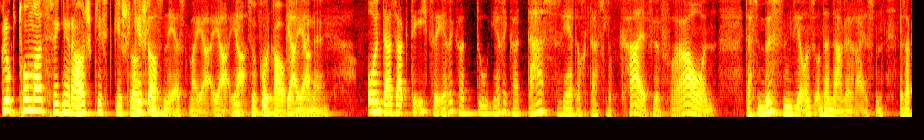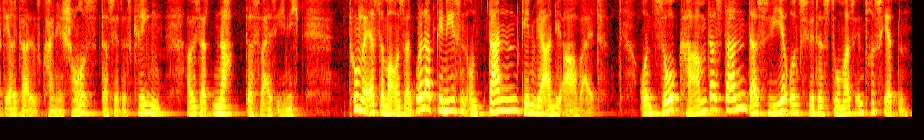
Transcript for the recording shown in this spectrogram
Club Thomas wegen Rauschgift geschlossen. Geschlossen erstmal, ja, ja, ja. Nicht zu verkaufen, Gut, ja, ja. Nein, nein. Und da sagte ich zu Erika, du Erika, das wäre doch das Lokal für Frauen. Das müssen wir uns unter Nagel reißen. Da sagte Erika, keine Chance, dass wir das kriegen. Aber ich sagte, na, das weiß ich nicht. Tun wir erst einmal unseren Urlaub genießen und dann gehen wir an die Arbeit. Und so kam das dann, dass wir uns für das Thomas interessierten.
